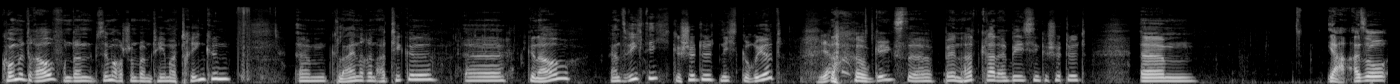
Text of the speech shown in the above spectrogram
komme drauf und dann sind wir auch schon beim Thema Trinken. Ähm, kleineren Artikel, äh, genau, ganz wichtig, geschüttelt, nicht gerührt. Ja. Darum ging's. Der Ben hat gerade ein bisschen geschüttelt. Ähm, ja, also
